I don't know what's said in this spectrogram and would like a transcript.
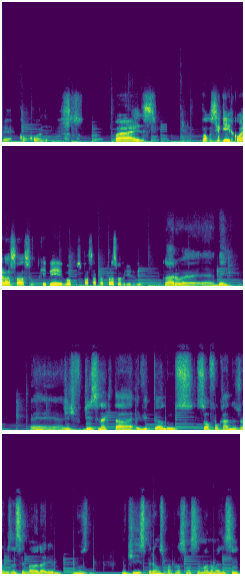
É, concordo. Mas vamos seguir com relação ao assunto QB? Vamos passar para a próxima, menino Vini? Claro, é, é bem. É, a gente disse, né, que está evitando só focar nos jogos da semana e nos, no que esperamos para a próxima semana, mas assim,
